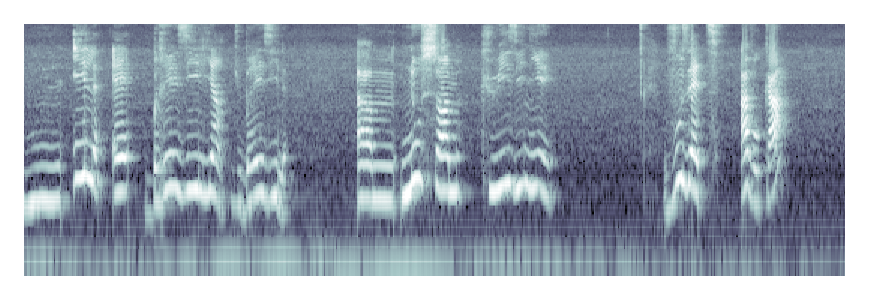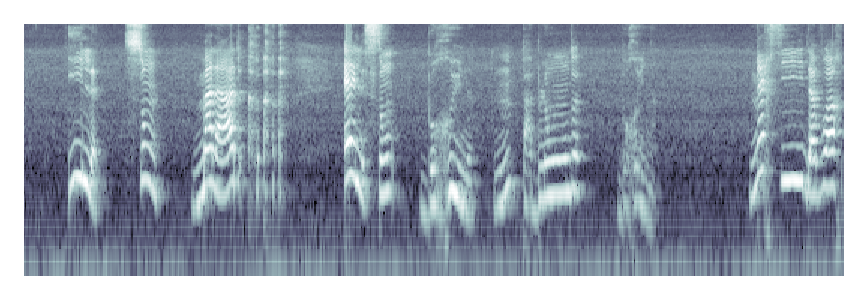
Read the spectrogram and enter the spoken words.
Il est brésilien, du Brésil. Euh, nous sommes cuisiniers. Vous êtes avocat. Ils sont malades. Elles sont brunes. Hmm, pas blondes, brunes. Merci d'avoir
